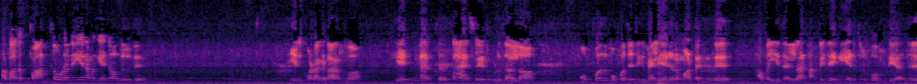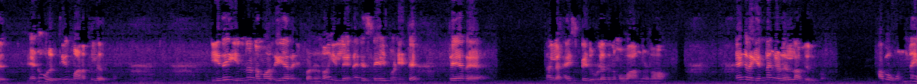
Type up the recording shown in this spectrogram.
அப்ப அதை பார்த்த உடனேயே நமக்கு என்ன வந்துருது? இது கொடகடாங்கோ. என்னத்தை தான் ஆக்சிலேட்டர் கொடுத்தாலும் முப்பது முப்பத்தஞ்சுக்கு மேல் எகிற மாட்டேங்குது. அப்ப இதெல்லாம் நம்பிட்டு எங்கேயும் எடுத்துட்டு போக முடியாது. என்று ஒரு தீர்மானத்துல இருக்கும். இதை இன்னும் நம்ம ரீஅரேஞ்ச் பண்ணணும். இல்லைன்னா இதை சேல் பண்ணிட்டு வேற நல்ல ஹை ஸ்பீடு உள்ளது நம்ம வாங்கணும். என்கிற எண்ணங்கள் எல்லாம் இருக்கும். அப்ப உண்மை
